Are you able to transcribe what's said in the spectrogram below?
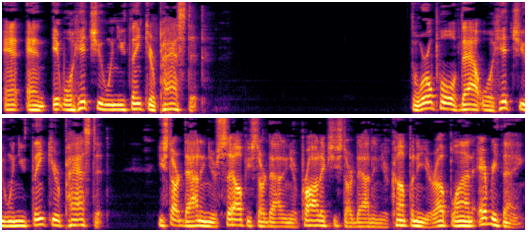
and, and it will hit you when you think you're past it. The whirlpool of doubt will hit you when you think you're past it. You start doubting yourself, you start doubting your products, you start doubting your company, your upline, everything.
